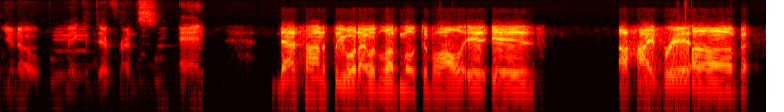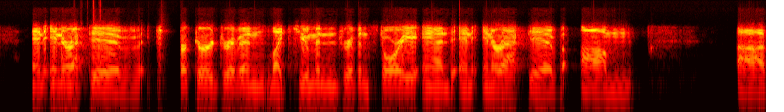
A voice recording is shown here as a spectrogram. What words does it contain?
you know, make a difference. And That's honestly what I would love most of all. It is a hybrid of an interactive character driven like human driven story and an interactive um, uh,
